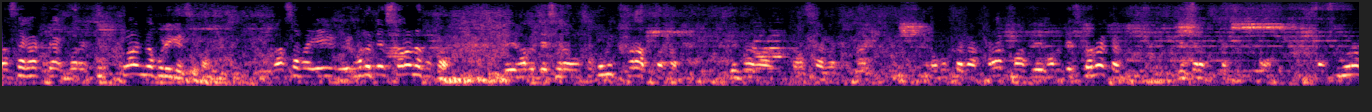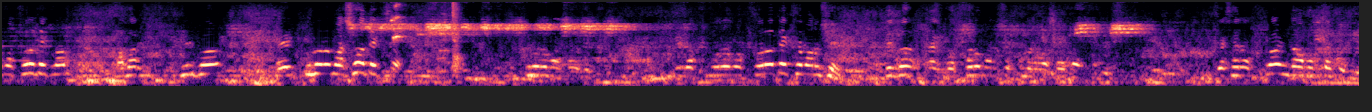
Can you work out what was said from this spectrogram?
রাস্তাঘাটটা একবারে খুব ক্লাঙ্গা পড়ে গেছে। রাস্তা ভাই এই, এইভাবে দেশ চলে না কথা এইভাবে দেশের অবস্থা খুবই খারাপ কথা। দেশের রাস্তাঘাট নাই। অবস্থাটা খারাপ মাত্র এইভাবে দেশ চলে কেন? দেশের পনেরো বছরও দেখলাম আবার দীর্ঘ এই পনেরো মাসেও দেখলাম। পনেরো মাসেও দীর্ঘ বছরও দেখছে মানুষের। দীর্ঘ এক বছরও মানুষের পনেরো মাসেও দেখছে দেশের অত্যন্ত অবস্থা তৈরি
